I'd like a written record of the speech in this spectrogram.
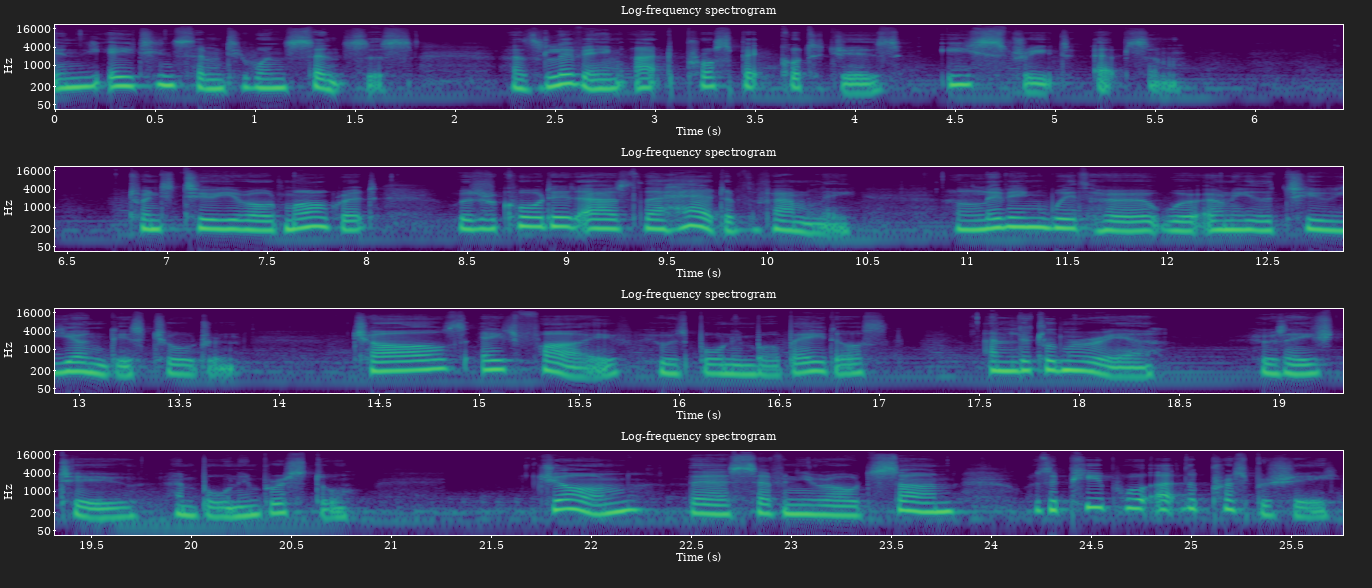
in the 1871 census as living at Prospect Cottages, East Street, Epsom. 22 year old Margaret was recorded as the head of the family and living with her were only the two youngest children Charles, aged five, who was born in Barbados, and little Maria, who was aged two and born in Bristol. John, their seven year old son, was a pupil at the Presbytery,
